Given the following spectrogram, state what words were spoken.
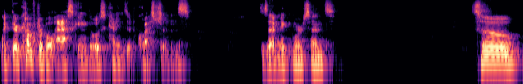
like they're comfortable asking those kinds of questions. Does that make more sense? So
